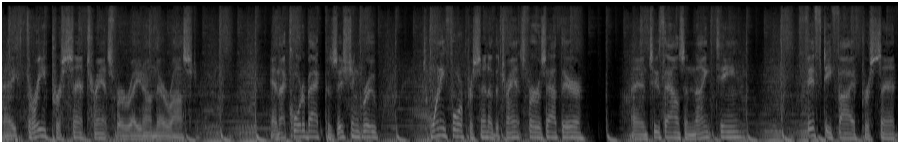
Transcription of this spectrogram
a 3% transfer rate on their roster. And that quarterback position group, 24% of the transfers out there in 2019, 55%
